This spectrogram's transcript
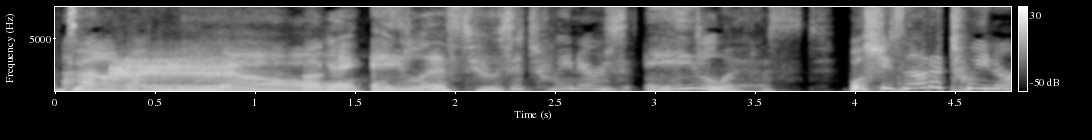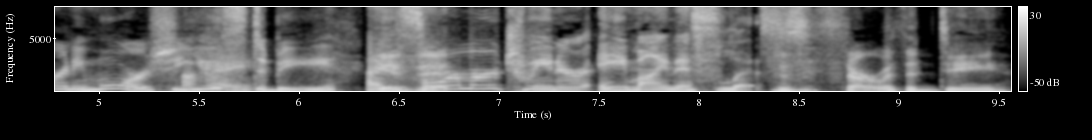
Donna. No. Okay, A list. Who's a tweener's A list? Well, she's not a tweener anymore. She Okay. used to be. A Is it- former tweener A minus list. Does it start with a D?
